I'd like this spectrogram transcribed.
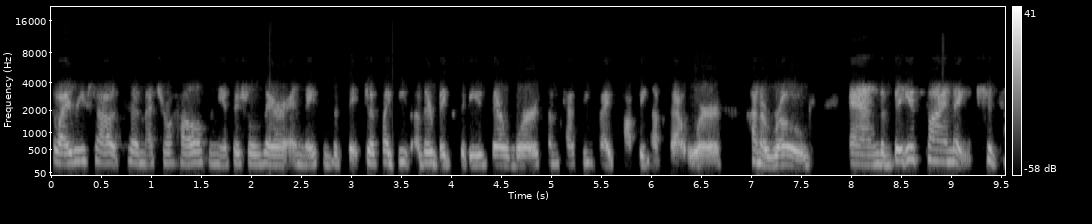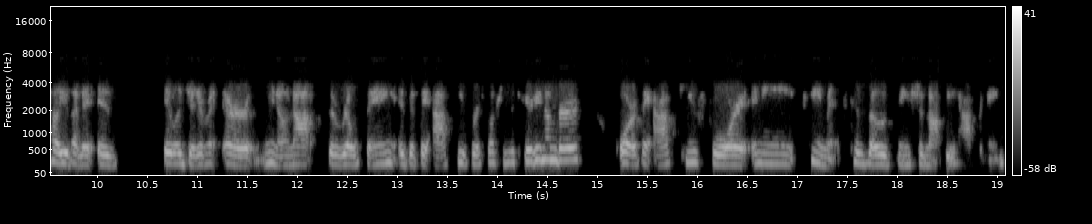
so I reached out to Metro Health and the officials there, and they said that they, just like these other big cities, there were some testing sites popping up that were kind of rogue. And the biggest sign that should tell you that it is illegitimate or you know not the real thing is if they ask you for a social security number or if they ask you for any payment because those things should not be happening.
